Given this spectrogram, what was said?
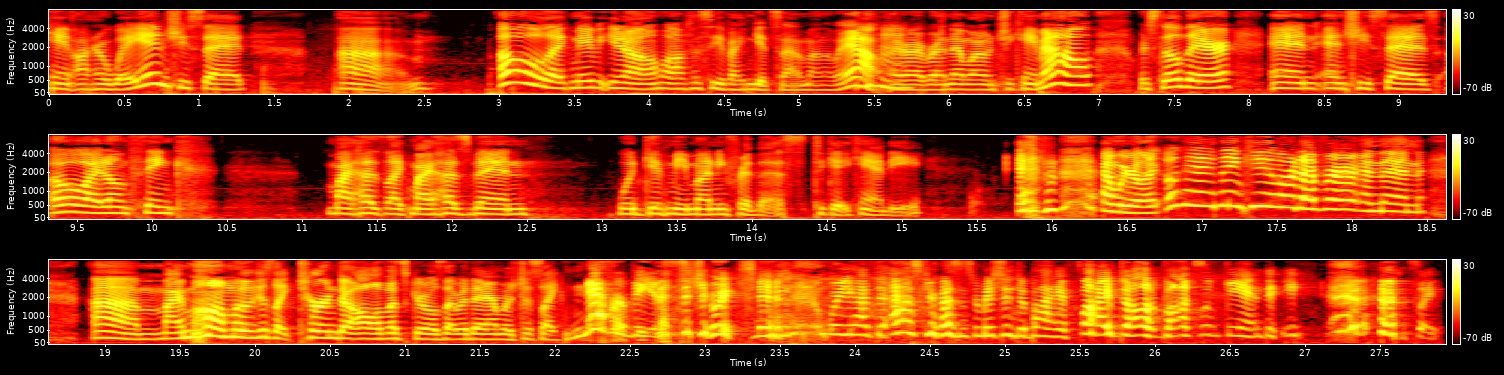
came on her way in she said um oh like maybe you know i'll have to see if i can get some on the way out Mhm. or whatever and then when she came out we're still there and and she says oh i don't think my hus like my husband would give me money for this to get candy and, and we were like okay thank you or whatever and then um, my mom was just like turned to all of us girls that were there and was just like never be in a situation where you have to ask your husband's permission to buy a five dollar box of candy and i was like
